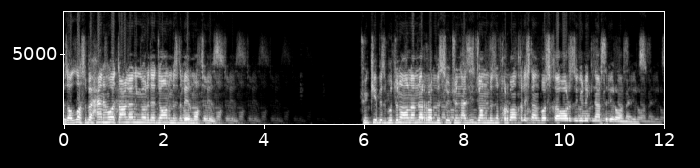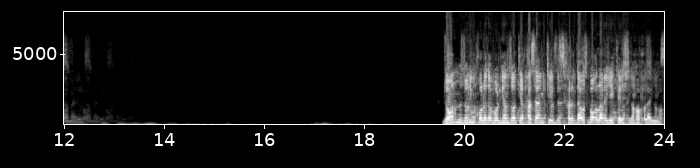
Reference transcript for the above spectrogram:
Biz alloh subhanahu va taoloning yo'lida jonimizni bermoqchimiz. Chunki biz butun olamlar robbisi uchun aziz jonimizni qurbon qilishdan boshqa orzugulik narsa bera olmaymiz. Jonimiz uning qo'lida bo'lgan zotga qasamki biz firdavs bog'lariga kirishni xohlaymiz.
